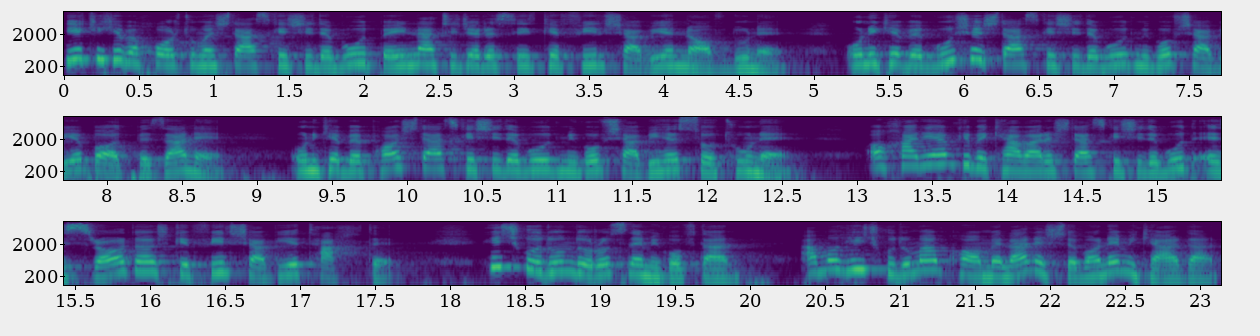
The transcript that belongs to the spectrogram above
یکی که به خورتومش دست کشیده بود به این نتیجه رسید که فیل شبیه ناودونه. اونی که به گوشش دست کشیده بود می‌گفت شبیه باد بزنه. اونی که به پاش دست کشیده بود می‌گفت شبیه ستونه. آخری هم که به کمرش دست کشیده بود اصرار داشت که فیل شبیه تخته. هیچ کدوم درست نمی‌گفتن اما هیچ کدوم هم کاملا اشتباه نمی‌کردن.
